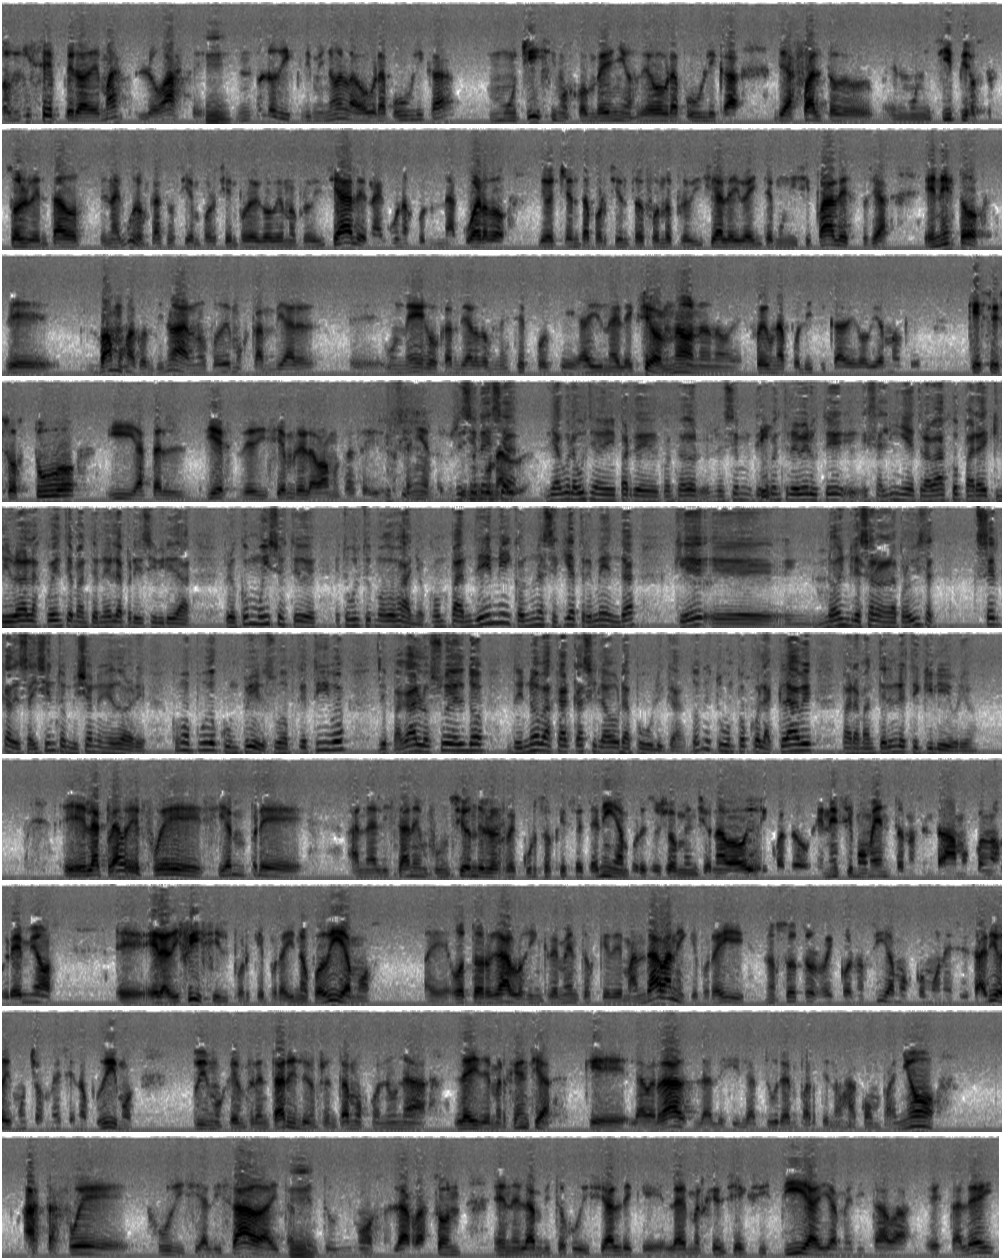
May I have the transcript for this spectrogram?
lo dice, pero además lo hace. Mm. No lo discriminó en la obra pública, muchísimos convenios de obra pública de asfalto en municipios solventados, en algunos casos 100% por el gobierno provincial, en algunos con un acuerdo de 80% de fondos provinciales y 20 municipales. O sea, en esto eh, vamos a continuar, no podemos cambiar eh, un mes o cambiar dos meses porque hay una elección. No, no, no. Fue una política de gobierno que, que se sostuvo y hasta el 10 de diciembre la vamos a seguir sosteniendo. Recién le, hago la última de mi parte, contador. Recién dejó entrever usted esa línea de trabajo para equilibrar las cuentas y mantener la previsibilidad. Pero ¿cómo hizo este, estos últimos dos años? Con pandemia y con una sequía tremenda que eh, no ingresaron a la provincia cerca de 600 millones de dólares. ¿Cómo pudo cumplir su objetivo de pagar los sueldos, de no bajar casi la obra pública? ¿Dónde estuvo un poco la clave para mantener este equilibrio? Eh, la clave fue siempre analizar en función de los recursos que se tenían. Por eso yo mencionaba hoy que cuando en ese momento nos sentábamos con los gremios eh, era difícil porque por ahí no podíamos eh, otorgar los incrementos que demandaban y que por ahí nosotros reconocíamos como necesario y muchos meses no pudimos. Tuvimos que enfrentar y lo enfrentamos con una ley de emergencia que la verdad la legislatura en parte nos acompañó, hasta fue judicializada y también mm. tuvimos la razón en el ámbito judicial de que la emergencia existía y ameritaba esta ley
